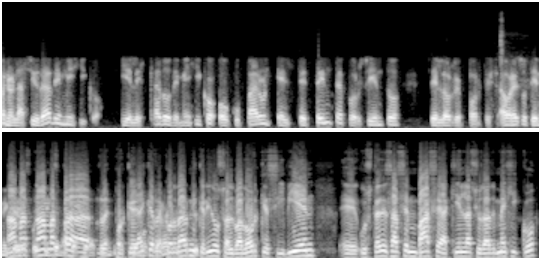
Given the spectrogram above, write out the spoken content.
Bueno, la Ciudad de México y el Estado de México ocuparon el 70% de los reportes. Ahora eso tiene nada que más, nada más para porque hay que recordar, mi querido Salvador, que si bien eh, ustedes hacen base aquí en la Ciudad de México,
